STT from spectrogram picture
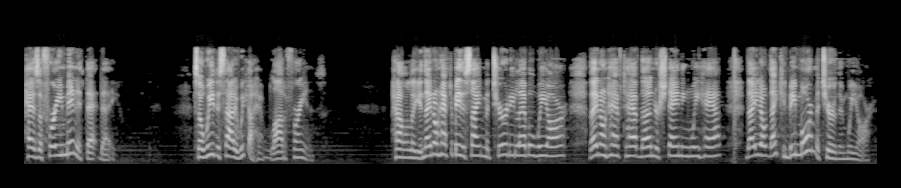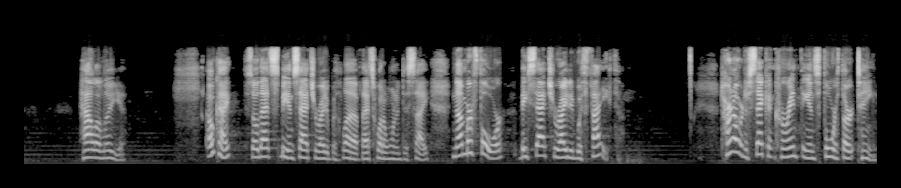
has a free minute that day. So we decided we got to have a lot of friends. Hallelujah. And they don't have to be the same maturity level we are. They don't have to have the understanding we have. They don't they can be more mature than we are. Hallelujah. Okay, so that's being saturated with love. That's what I wanted to say. Number 4, be saturated with faith. Turn over to 2 Corinthians 4:13.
